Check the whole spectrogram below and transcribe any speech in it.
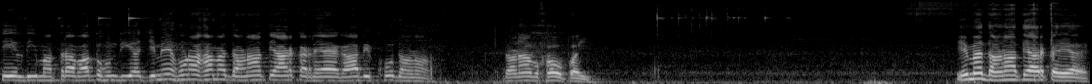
ਤੇਲ ਦੀ ਮਾਤਰਾ ਵੱਧ ਹੁੰਦੀ ਹੈ ਜਿਵੇਂ ਹੁਣ ਆਹ ਮੈਂ ਦਾਣਾ ਤਿਆਰ ਕਰ ਰਿਹਾ ਹੈਗਾ ਵੇਖੋ ਦਾਣਾ। ਦਾਣਾ ਵਿਖਾਓ ਭਾਈ। ਇਹ ਮੈਂ ਦਾਣਾ ਤਿਆਰ ਕਰਿਆ ਹੈ।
